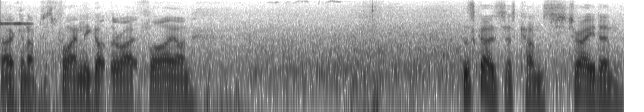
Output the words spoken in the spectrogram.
I reckon I've just finally got the right fly on. This guy's just come straight in.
